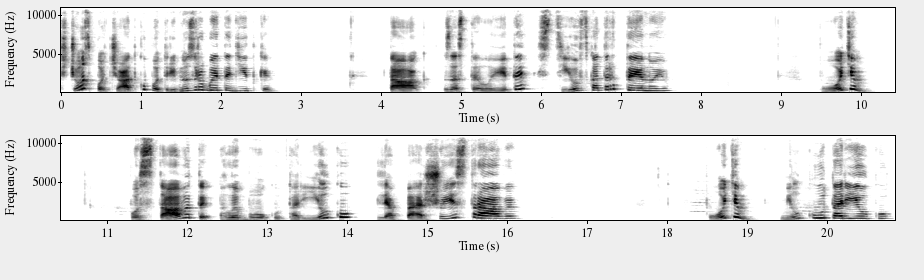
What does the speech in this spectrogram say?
Що спочатку потрібно зробити, дітки? Так, застелити стіл з катертиною. Потім поставити глибоку тарілку для першої страви. Потім мілку тарілку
